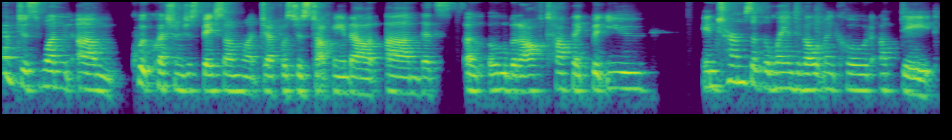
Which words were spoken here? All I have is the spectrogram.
I have just one um, quick question, just based on what Jeff was just talking about. Um, that's a, a, little bit off topic, but you, in terms of the land development code update,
